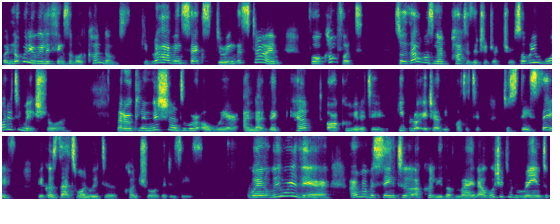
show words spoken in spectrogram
but nobody really thinks about condoms. People are having sex during this time for comfort. So that was not part of the trajectory. So we wanted to make sure that our clinicians were aware and that they helped our community, people who are HIV positive, to stay safe because that's one way to control the disease. When we were there, I remember saying to a colleague of mine, I wish it would rain to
